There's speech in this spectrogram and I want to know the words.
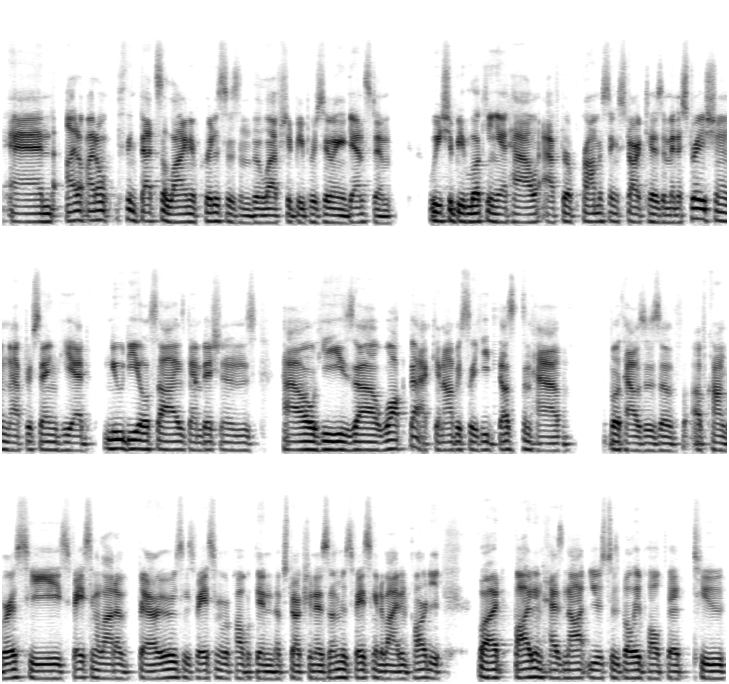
and I don't I don't think that's a line of criticism the left should be pursuing against him we should be looking at how, after a promising start to his administration, after saying he had New Deal sized ambitions, how he's uh, walked back. And obviously, he doesn't have both houses of, of Congress. He's facing a lot of barriers. He's facing Republican obstructionism. He's facing a divided party. But Biden has not used his bully pulpit to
